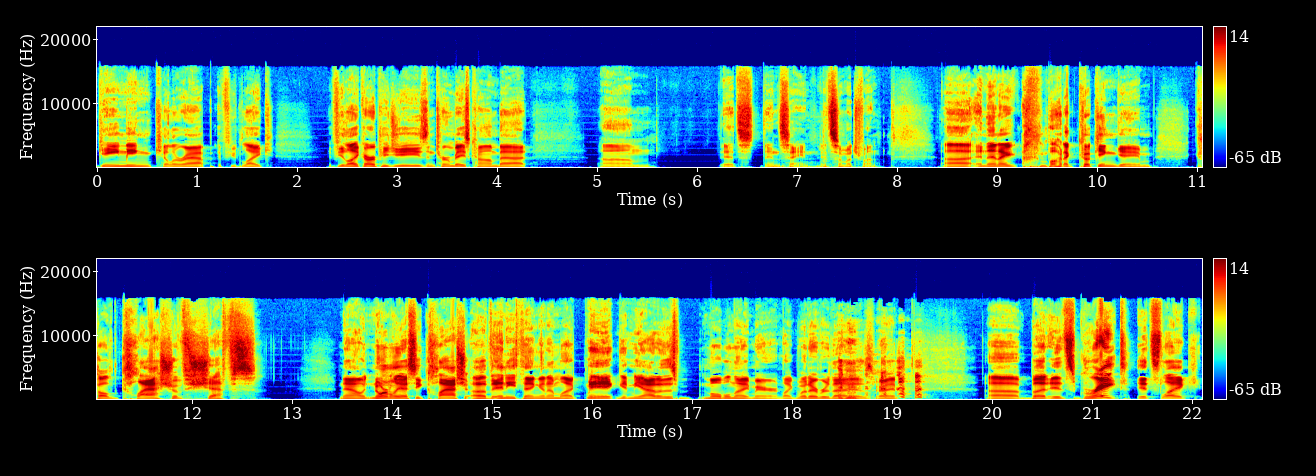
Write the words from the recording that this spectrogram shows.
gaming killer app if you'd like. If you like RPGs and turn-based combat, um, it's insane. It's so much fun. Uh, and then I bought a cooking game called Clash of Chefs. Now, normally I see Clash of anything, and I'm like, eh, get me out of this mobile nightmare, like whatever that is, right? uh, but it's great. It's like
